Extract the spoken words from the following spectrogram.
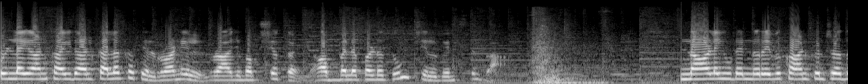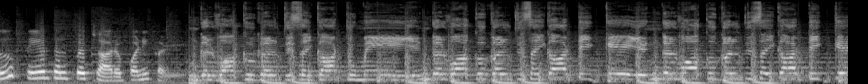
பிள்ளையான் கைதால் கலக்கத்தில் ரணில் ராஜபக்ஷக்கள் அம்பலப்படுத்தும் சில்வின் சில்வா. நாளையுடன் நிறைவு காண்கின்றது தேர்தல் பிரச்சார பணிகள். எங்கள் வாக்குகள் திசை காட்டுமே எங்கள் வாக்குகள் திசை காட்டிக்கே எங்கள் வாக்குகள் திசை காட்டிக்கே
